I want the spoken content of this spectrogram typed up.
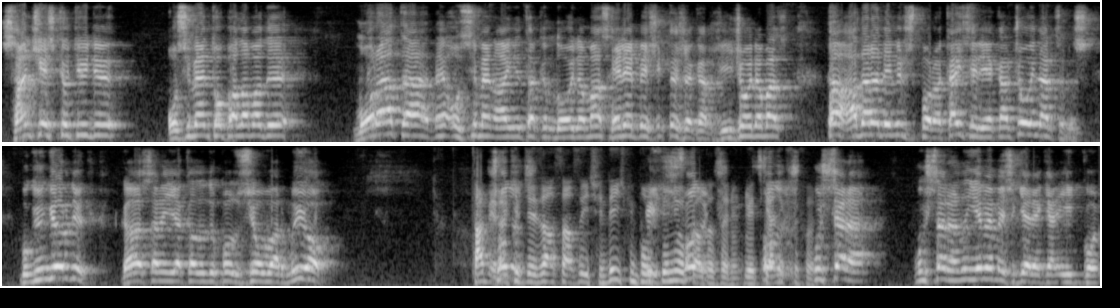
Sanchez kötüydü. Osimen top alamadı. Morata ve Osimen aynı takımda oynamaz. Hele Beşiktaş'a karşı hiç oynamaz. Ha Adana Demirspor'a, Kayseri'ye karşı oynarsınız. Bugün gördük. Galatasaray'ın yakaladığı pozisyon var mı? Yok. Tabii Sonuç. rakip ceza sahası içinde hiçbir pozisyonu yok. Galatasaray'ın. Üretkenlik sıfır. Muştera, Muştera'nın yememesi gereken ilk gol.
